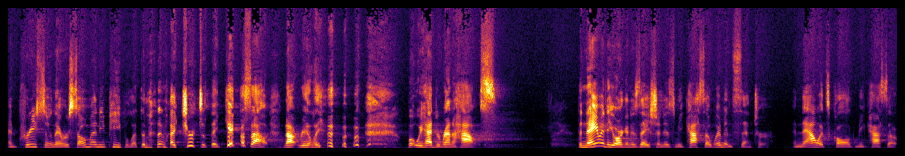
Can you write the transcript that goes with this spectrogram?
And pretty soon there were so many people at the Mennonite church that they kicked us out. Not really, but we had to rent a house. The name of the organization is Mi Casa Women's Center, and now it's called Mi Casa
